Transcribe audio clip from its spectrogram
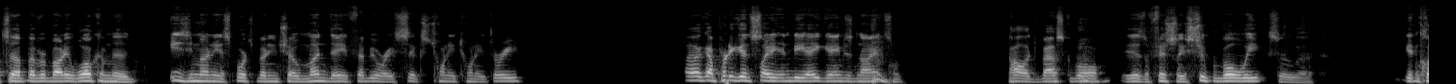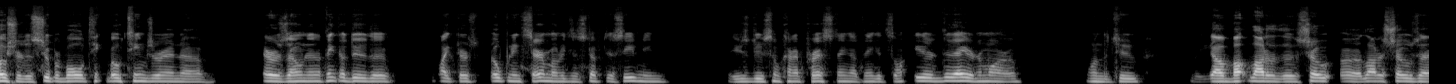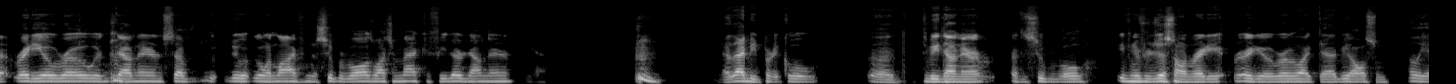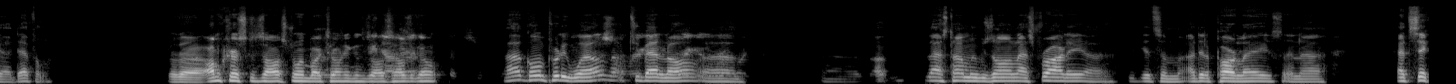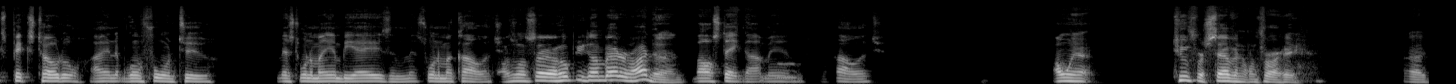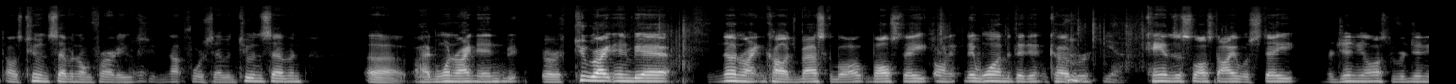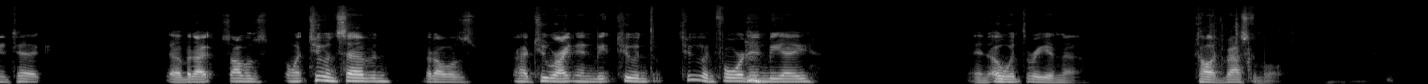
What's up, everybody? Welcome to Easy Money, a sports betting show, Monday, February 6, 2023. I uh, got pretty good slate of NBA games tonight, some college basketball. It is officially Super Bowl week, so uh, getting closer to the Super Bowl. Te- both teams are in uh, Arizona. I think they'll do the like there's opening ceremonies and stuff this evening. They usually do some kind of press thing. I think it's on either today or tomorrow, one of the two. You got a lot of the show, uh, a lot of shows at Radio Row and down there and stuff. Do it going live from the Super Bowl. I was watching McAfee. They're down there. Yeah, now that'd be pretty cool uh, to be down there at the Super Bowl, even if you're just on Radio Radio Row like that. It'd be awesome. Oh yeah, definitely. But uh, I'm Chris Gonzalez, joined by Tony Gonzalez. How's it going? Uh, going pretty well. Not too bad at all. Last time we was on last Friday, uh, we did some. I did a parlays and uh, had six picks total. I ended up going four and two. Missed one of my NBAs and missed one of my college. I was gonna say, I hope you done better than I done. Ball State got me in college. I went two for seven on Friday. Uh, I was two and seven on Friday, excuse me, not four seven, two and seven. Uh, I had one right in or two right in NBA, none right in college basketball. Ball State on it, they won, but they didn't cover. yeah, Kansas lost to Iowa State. Virginia lost to Virginia Tech. Uh, but I so I was I went two and seven, but I was I had two right in NBA, two and th- two and four in NBA, and zero and three in uh, college basketball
